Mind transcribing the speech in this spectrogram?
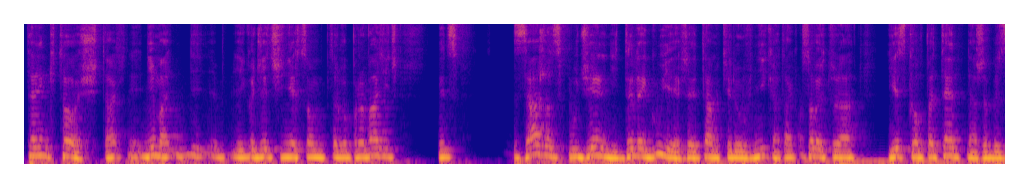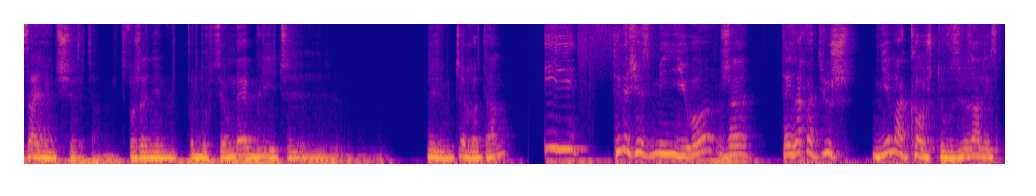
ten ktoś, tak, nie- ma, jego dzieci nie chcą tego prowadzić, więc zarząd spółdzielni deleguje tam kierownika, tak, osobę, która jest kompetentna, żeby zająć się tam tworzeniem, produkcją mebli, czy nie wiem czego tam. I tyle się zmieniło, że ten zakład już nie ma kosztów związanych z,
